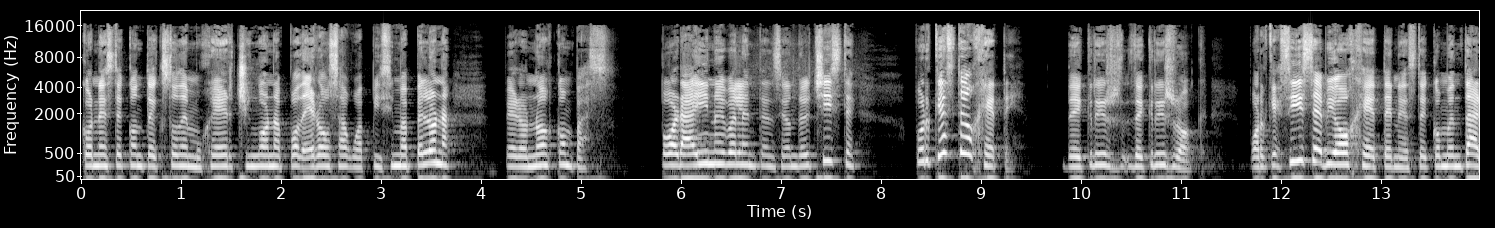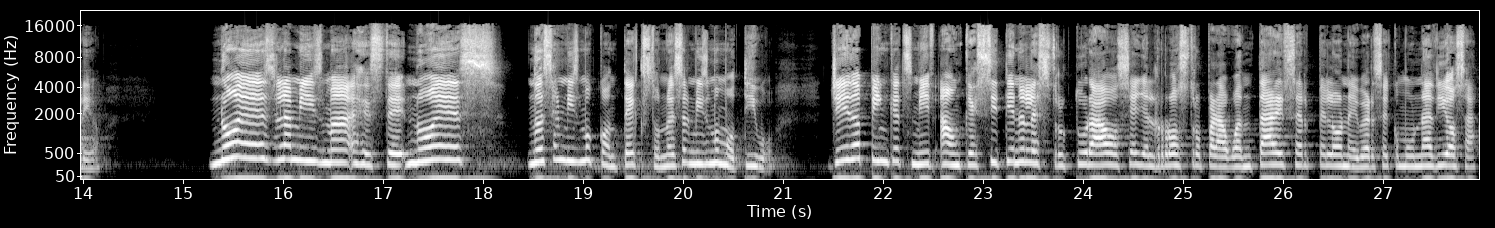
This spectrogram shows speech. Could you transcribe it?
con este contexto de mujer chingona, poderosa, guapísima, pelona. Pero no, compas, por ahí no iba la intención del chiste. ¿Por qué este ojete de Chris, de Chris Rock? Porque sí se vio ojete en este comentario. No es la misma, este, no es, no es el mismo contexto, no es el mismo motivo. Jada Pinkett Smith, aunque sí tiene la estructura ósea y el rostro para aguantar y ser pelona y verse como una diosa,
